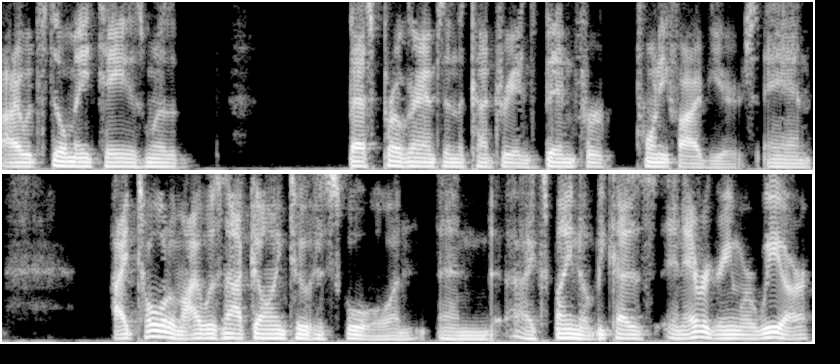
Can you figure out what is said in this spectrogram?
I would still maintain is one of the best programs in the country and it's been for 25 years. And I told him I was not going to his school and and I explained to him because in Evergreen where we are,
